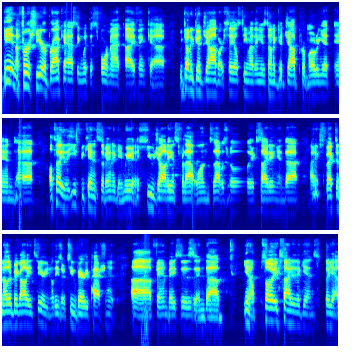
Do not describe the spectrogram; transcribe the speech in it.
being the first year of broadcasting with this format, I think uh, we've done a good job. Our sales team, I think, has done a good job promoting it. And uh, I'll tell you, the East Buchanan Savannah game, we had a huge audience for that one, so that was really exciting. And uh, I'd expect another big audience here. You know, these are two very passionate uh, fan bases, and uh, you know, so excited again. So yeah,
